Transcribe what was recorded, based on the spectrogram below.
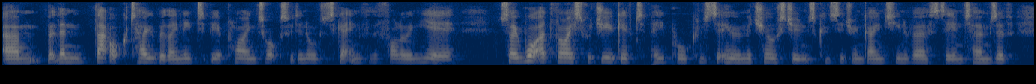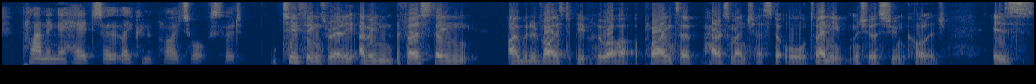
Um, but then that October, they need to be applying to Oxford in order to get in for the following year. So, what advice would you give to people who are mature students considering going to university in terms of planning ahead so that they can apply to Oxford? Two things, really. I mean, the first thing I would advise to people who are applying to Harris Manchester or to any mature student college is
